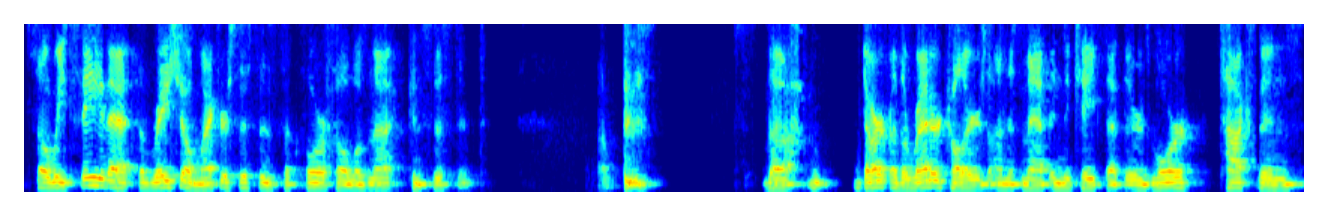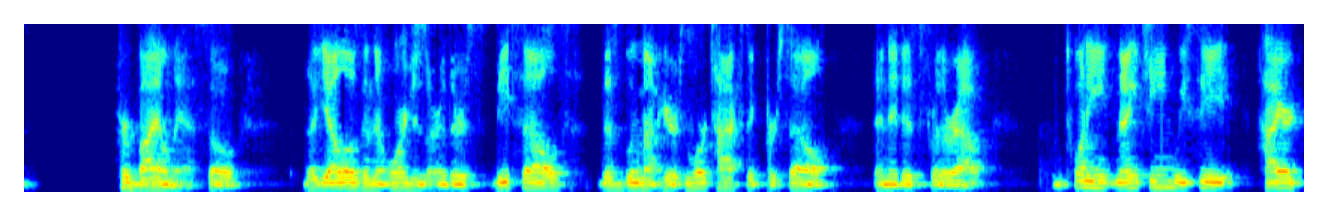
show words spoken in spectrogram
so we see that the ratio of microcystins to chlorophyll was not consistent. Um, the dark or the redder colors on this map indicate that there's more toxins per biomass. So the yellows and the oranges are there's these cells, this bloom out here is more toxic per cell than it is further out. In 2019, we see higher,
